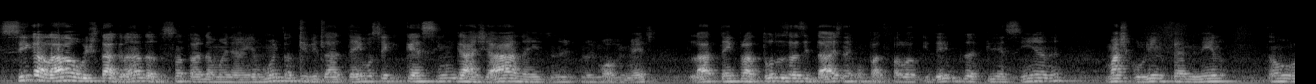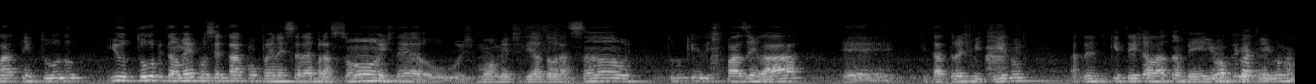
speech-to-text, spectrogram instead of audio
siga lá o Instagram do Santuário da Rainha, muita atividade tem. Você que quer se engajar né, nos, nos movimentos, lá tem para todas as idades, né? Como o padre falou aqui, desde a criancinha, né? Masculino, feminino. Então lá tem tudo. YouTube também, para você estar acompanhando as celebrações, né? Os momentos de adoração, tudo que eles fazem lá, é, que está transmitido. Acredito que esteja lá também. E o aplicativo, né?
